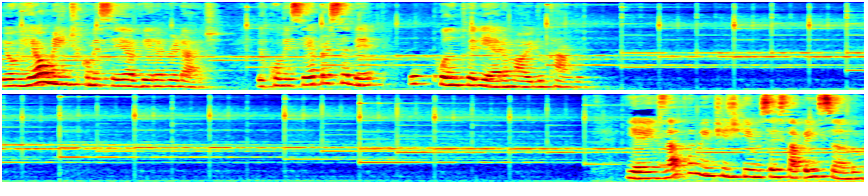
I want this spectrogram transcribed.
eu realmente comecei a ver a verdade. Eu comecei a perceber o quanto ele era mal educado. E é exatamente de quem você está pensando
